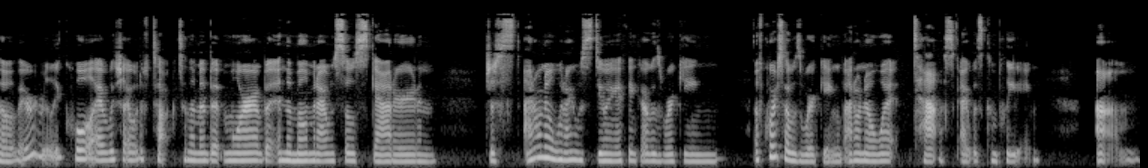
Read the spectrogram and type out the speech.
So they were really cool. I wish I would have talked to them a bit more, but in the moment I was so scattered and just, I don't know what I was doing. I think I was working. Of course, I was working, but I don't know what task I was completing. Um,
